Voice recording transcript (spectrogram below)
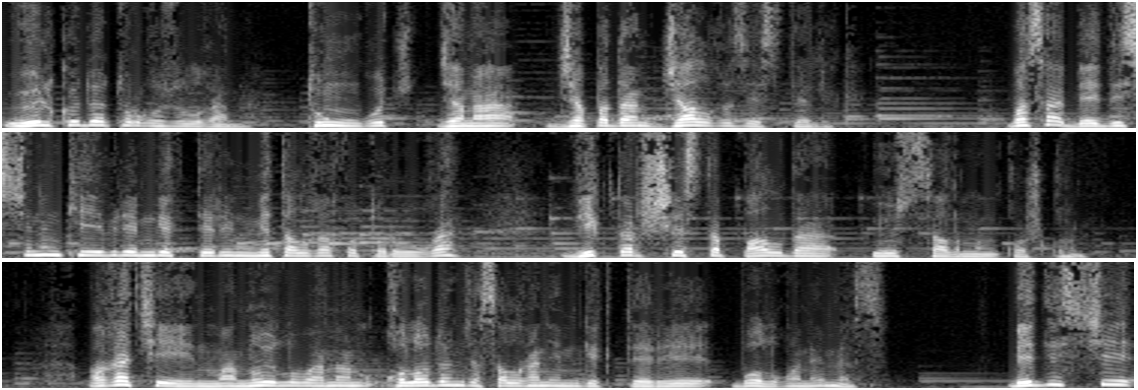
өлкөдө тургузулган туңгуч жана жападан жалгыз эстелик баса бедисчинин кээ бир эмгектерин металлга которууга виктор шестопал да өз салымын кошкон. Ага чейин мануйлованын колодон жасалган эмгектери болгон эмес. Бедисчи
